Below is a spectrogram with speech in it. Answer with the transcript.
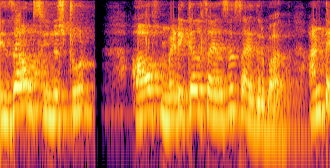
Nizam's institute of medical sciences Hyderabad అంటే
